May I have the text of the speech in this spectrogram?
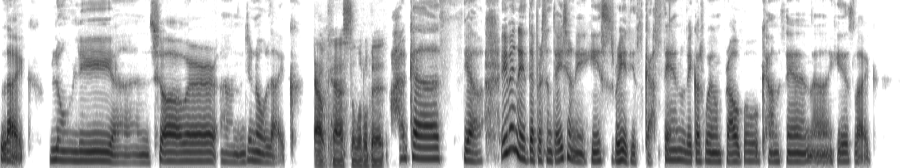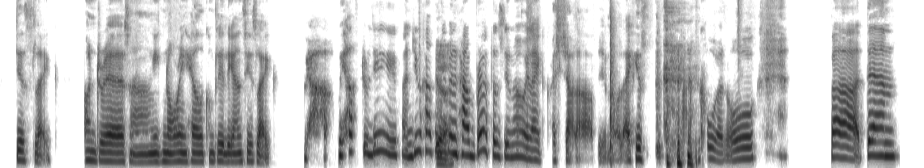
like lonely and sour and you know like outcast a little bit. Outcast yeah. Even if the presentation he's really disgusting because when Bravo comes in and he's like just like undressed and ignoring hell completely and she's like we have, we have to leave and you haven't yeah. even had breakfast you know and like shut up you know like he's not cool at all. But then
